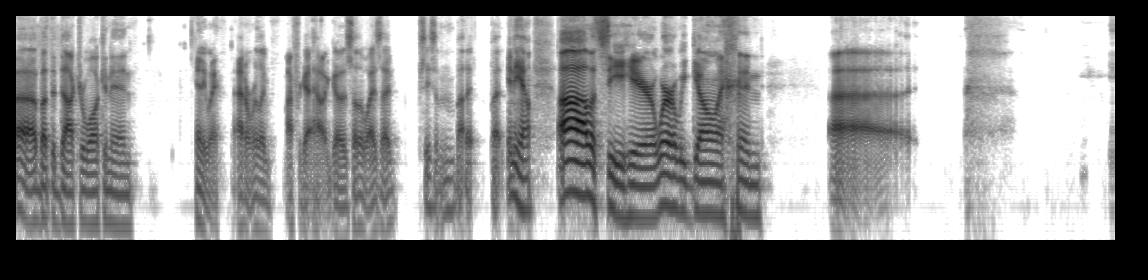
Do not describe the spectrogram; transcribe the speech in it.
uh, about the doctor walking in. Anyway, I don't really I forgot how it goes. Otherwise, I'd say something about it. But anyhow, uh, let's see here. Where are we going? uh,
